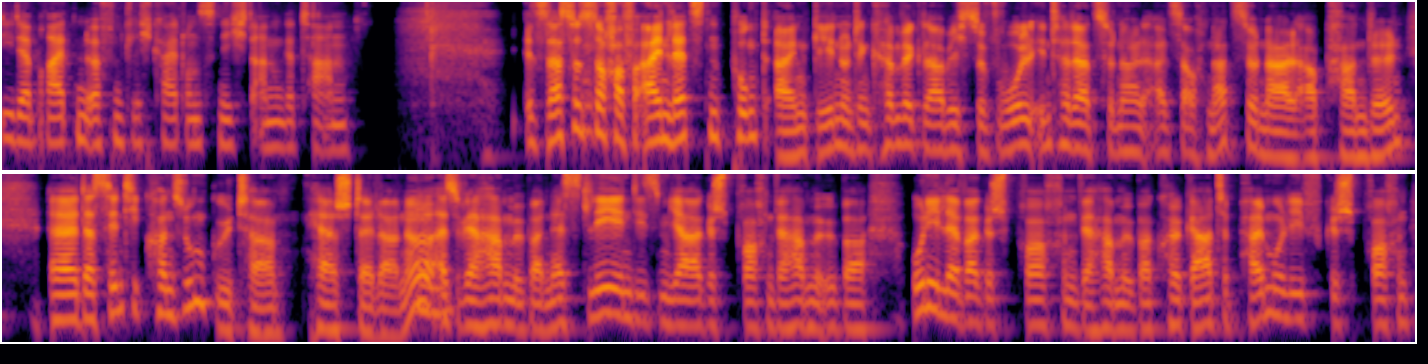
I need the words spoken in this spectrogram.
die der breiten Öffentlichkeit uns nicht angetan. Jetzt lass uns noch auf einen letzten Punkt eingehen und den können wir, glaube ich, sowohl international als auch national abhandeln. Äh, das sind die Konsumgüterhersteller. Ne? Mhm. Also wir haben über Nestlé in diesem Jahr gesprochen, wir haben über Unilever gesprochen, wir haben über Colgate Palmolive gesprochen.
